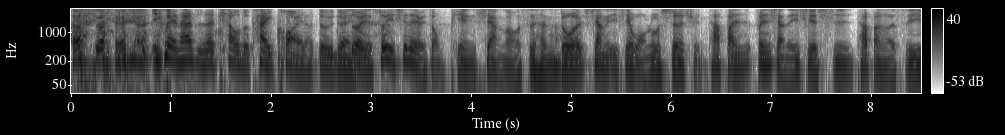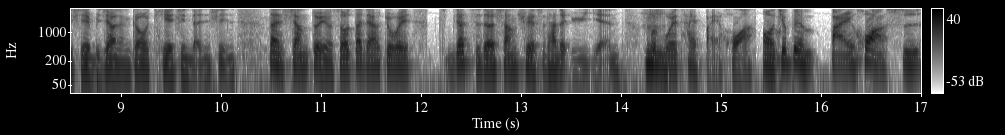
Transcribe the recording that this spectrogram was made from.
对因为他实在跳得太快了，对不对？对，所以现在有一种偏向哦，是很多像一些网络社群，他分分享的一些诗，它反而是一些比较能够贴近人心，但相对有时候大家就会比较值得商榷的是他的语言会不会太白话，哦，就变白话诗，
